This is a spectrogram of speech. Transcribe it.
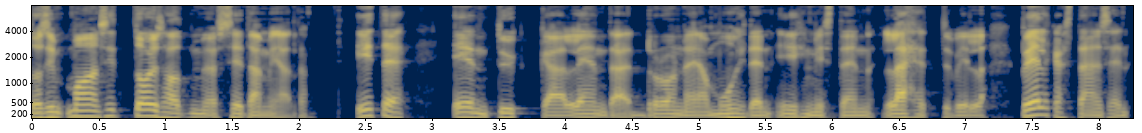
Tosin mä oon sitten toisaalta myös sitä mieltä. Itse en tykkää lentää droneja muiden ihmisten lähettyvillä pelkästään sen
